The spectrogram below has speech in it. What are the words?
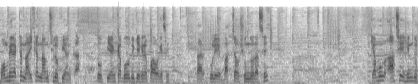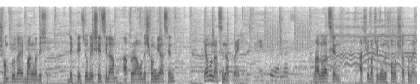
বম্বের একটা নায়িকার নাম ছিল প্রিয়াঙ্কা। তো প্রিয়াঙ্কা বৌদিকে এখানে পাওয়া গেছে। তার কোলে বাচ্চাও সুন্দর আছে। কেমন আছে হিন্দু সম্প্রদায় বাংলাদেশে? দেখতে চলে এসেছিলাম। আপনারা আমাদের সঙ্গে আছেন। কেমন আছেন আপনারা এখানে? ভালো আছেন? আশেপাশে কোনো সমস্যা তো নাই?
